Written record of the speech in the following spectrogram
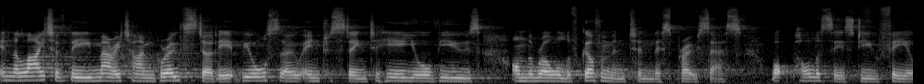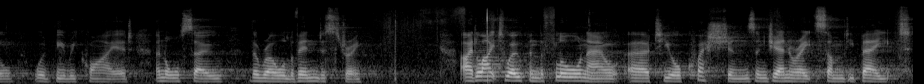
in the light of the Maritime Growth Study, it'd be also interesting to hear your views on the role of government in this process. What policies do you feel would be required and also the role of industry? I'd like to open the floor now uh, to your questions and generate some debate.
